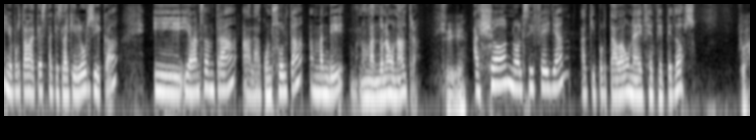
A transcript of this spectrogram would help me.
i jo portava aquesta, que és la quirúrgica, i, i abans d'entrar a la consulta em van dir, bueno, em van donar una altra. Sí, Això no els hi feien a qui portava una FFP2. clar.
